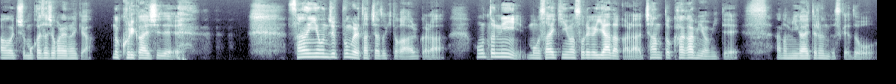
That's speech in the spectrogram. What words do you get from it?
あ、ちょっともう一回最初からやらなきゃ。の繰り返しで。3、40分くらい経っちゃう時とかあるから、本当にもう最近はそれが嫌だから、ちゃんと鏡を見て、あの、磨いてるんですけど、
